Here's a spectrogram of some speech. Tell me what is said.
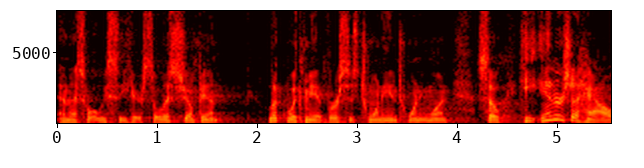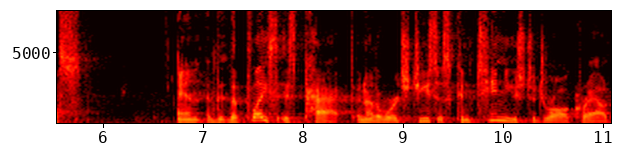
And that's what we see here. So let's jump in. Look with me at verses 20 and 21. So he enters a house and the, place is packed. In other words, Jesus continues to draw a crowd.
